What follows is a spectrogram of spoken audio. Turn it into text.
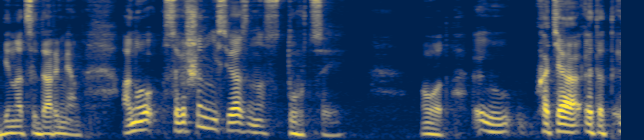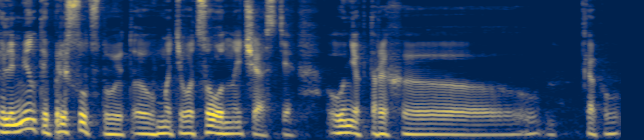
геноцида армян, оно совершенно не связано с Турцией. Вот. Э, хотя этот элемент и присутствует э, в мотивационной части у некоторых, э, как у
